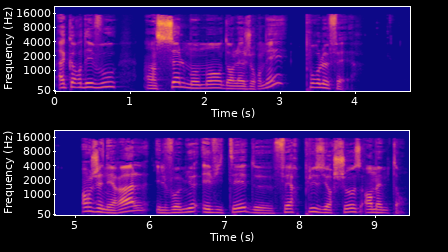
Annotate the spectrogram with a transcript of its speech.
Accordez-vous un seul moment dans la journée pour le faire. En général, il vaut mieux éviter de faire plusieurs choses en même temps.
